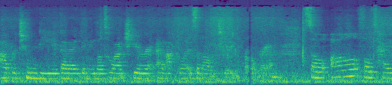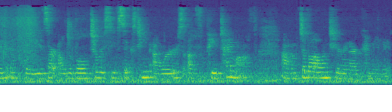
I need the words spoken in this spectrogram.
opportunity that I've been able to launch here at Aqua is a volunteering program. So all full-time employees are eligible to receive 16 hours of paid time off um, to volunteer in our community.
